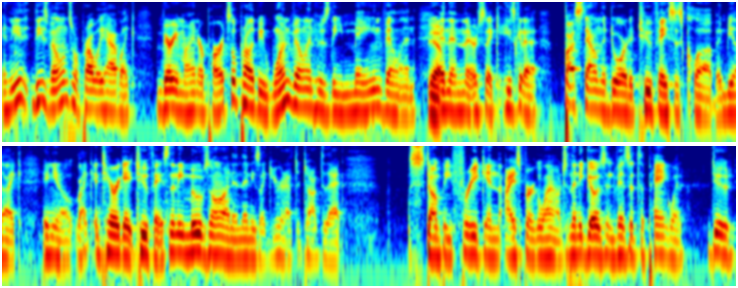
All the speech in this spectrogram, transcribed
and he, these villains will probably have like very minor parts there'll probably be one villain who's the main villain Yep. and then there's like he's gonna bust down the door to Two Face's club and be like, and you know, like interrogate Two Face. And then he moves on, and then he's like, "You're gonna have to talk to that stumpy freak in the Iceberg Lounge." And then he goes and visits the Penguin. Dude,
